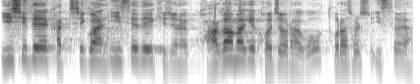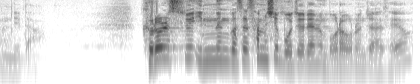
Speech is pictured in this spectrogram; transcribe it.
이 시대의 가치관, 이 세대의 기준을 과감하게 거절하고 돌아설 수 있어야 합니다. 그럴 수 있는 것을 35절에는 뭐라고 그런지 아세요?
